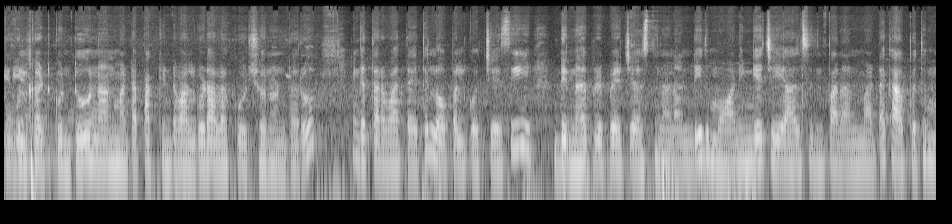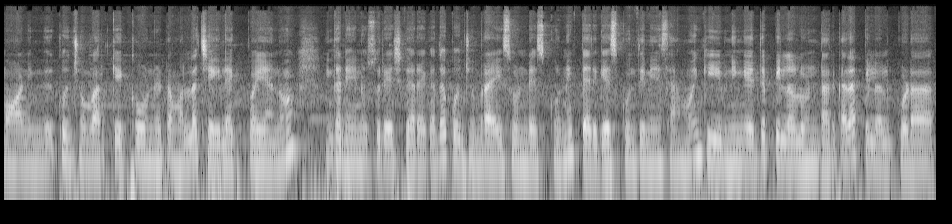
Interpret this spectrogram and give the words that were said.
పువ్వులు కట్టుకుంటూ ఉన్నాను అనమాట పక్కింటి వాళ్ళు కూడా అలా కూర్చొని ఉంటారు. ఇంకా తర్వాత అయితే లోపలికి వచ్చేసి డిన్నర్ ప్రిపేర్ చేస్తున్నానండి. ఇది మార్నింగే చేయాల్సిన పని అనమాట కాకపోతే మార్నింగ్ కొంచెం వర్క్ ఎక్కువ ఉండటం వల్ల చేయలేకపోయాను. ఇంకా నేను సురేష్ గారే కదా కొంచెం రైస్ వండేసుకొని పెరిగేసుకొని తినేసాము. ఇంక ఈవినింగ్ అయితే పిల్లలు ఉంటారు కదా పిల్లలకు కూడా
